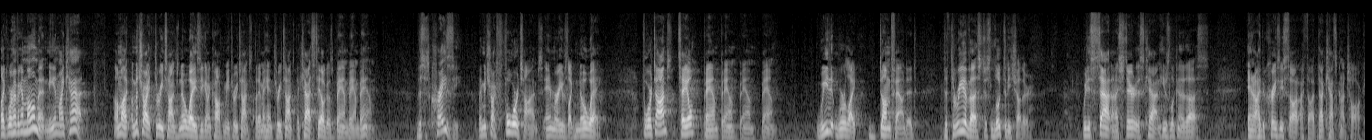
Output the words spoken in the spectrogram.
like we're having a moment, me and my cat. I'm like, I'm gonna try it three times. No way is he gonna copy me three times. I did my hand three times. The cat's tail goes bam, bam, bam. This is crazy. Let me try four times. Anne Marie was like, no way. Four times, tail, bam, bam, bam, bam. We were like dumbfounded. The three of us just looked at each other. We just sat and I stared at this cat and he was looking at us. And I had the craziest thought. I thought, that cat's going to talk.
